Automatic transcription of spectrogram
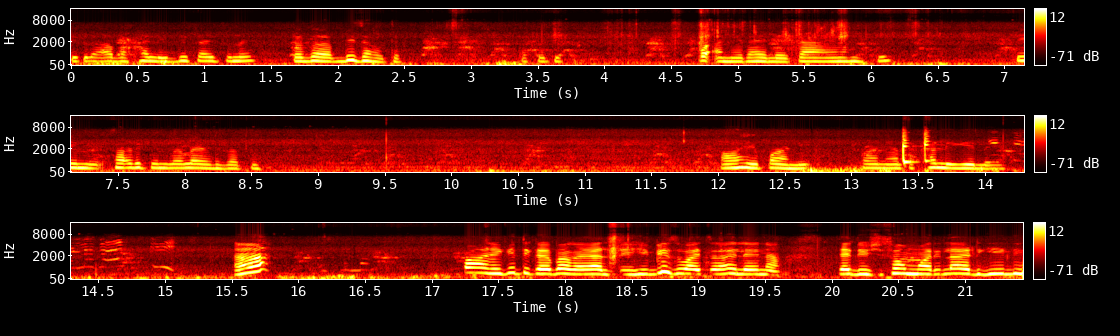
तिकडं आबा खाली दिसायचं नाही तर ग- भिजावतं. आता ते पाणी राहिलंय काय माहिती. तीन साडेतीनला लाइट जातो. आहे पाणी. पाणी आता खाली गेलंय. आ? पाणी किती काय बघायला आलते. ही भिजवायचं राहिलंय ना. त्या दिवशी सोमवारी लाइट गेली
